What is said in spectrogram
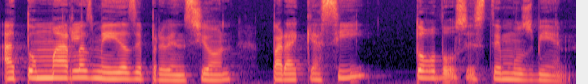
a tomar las medidas de prevención para que así todos estemos bien.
